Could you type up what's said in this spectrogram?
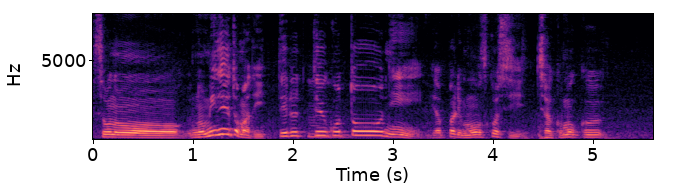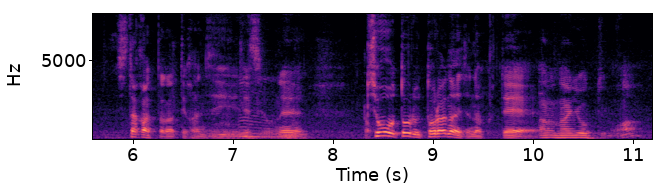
そのノミネートまで行ってるっていうことにやっぱりもう少し着目したかったなって感じですよね。賞を取る取らないじゃなくて。あの内容っていうのは？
